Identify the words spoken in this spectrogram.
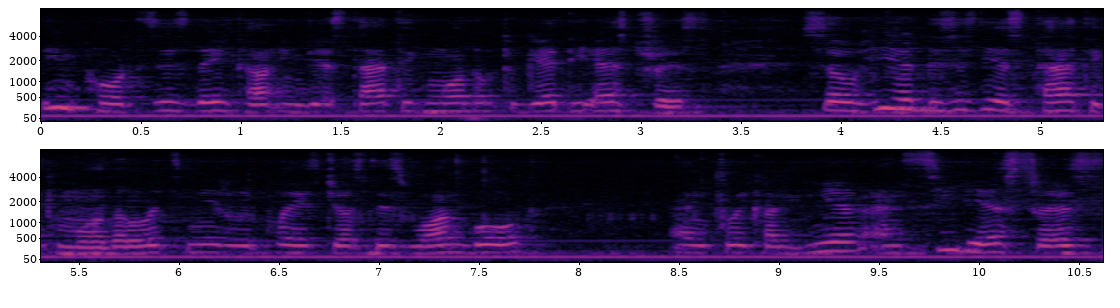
import this data in the static model to get the stress so here this is the static model. Let me replace just this one bolt and click on here and see the stress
